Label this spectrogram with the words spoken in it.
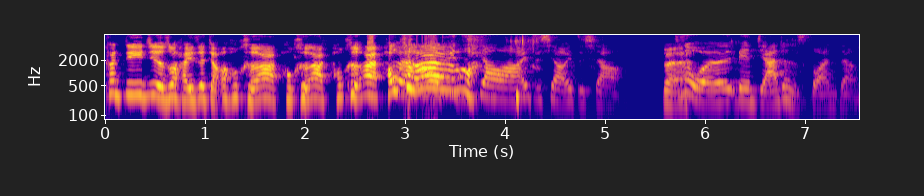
看第一季的时候还一直在讲哦，好可爱，好可爱，好可爱，好可爱，一直笑啊，一直笑，一直笑。对，就是我的脸颊就很酸，这样。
